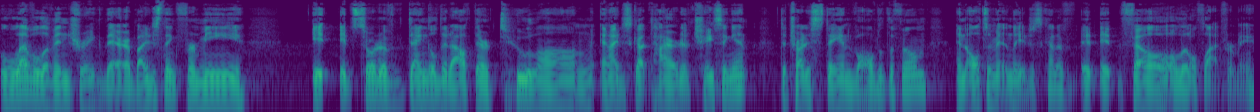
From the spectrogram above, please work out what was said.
level of intrigue there but i just think for me it it sort of dangled it out there too long and i just got tired of chasing it to try to stay involved with the film and ultimately it just kind of it, it fell a little flat for me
